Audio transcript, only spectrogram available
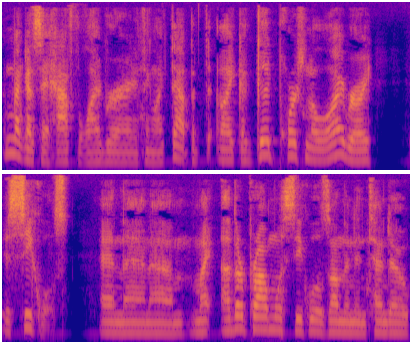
I'm not gonna say half the library or anything like that, but like a good portion of the library is sequels. And then um, my other problem with sequels on the Nintendo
